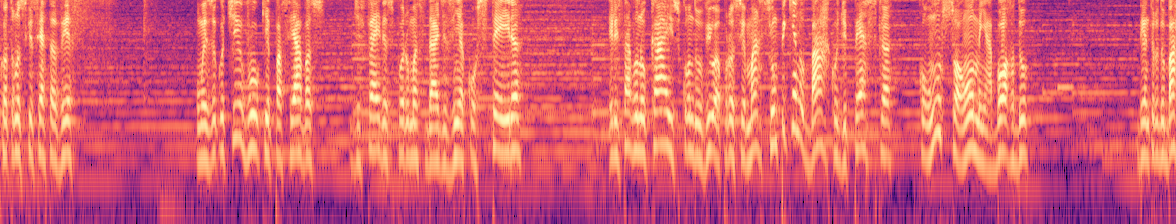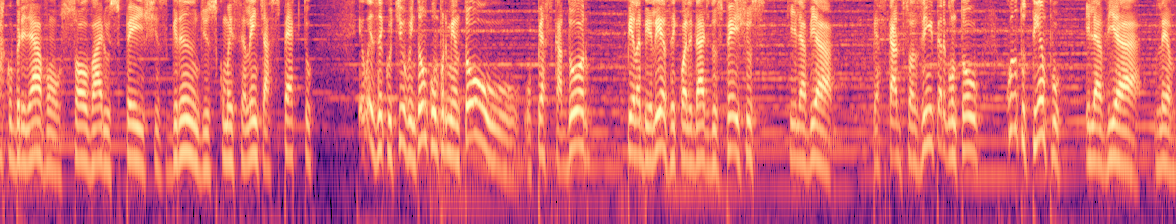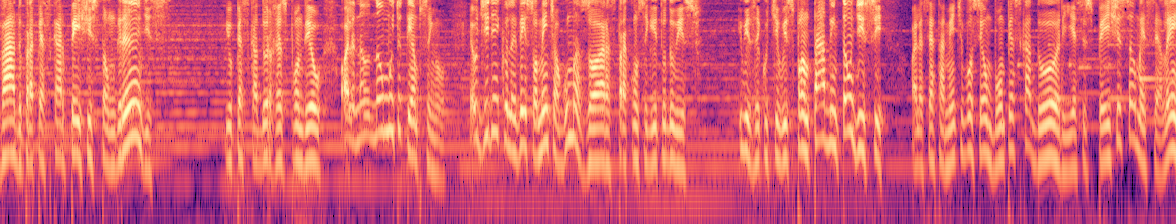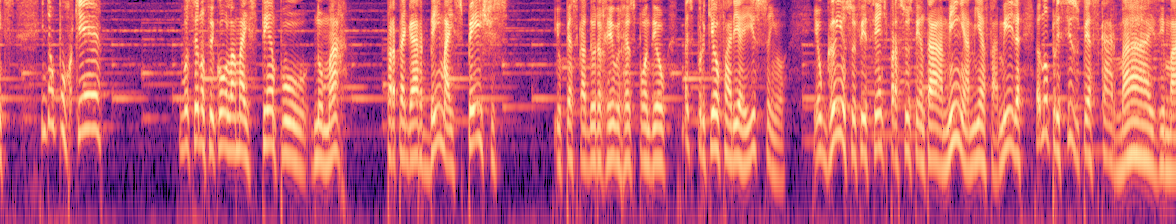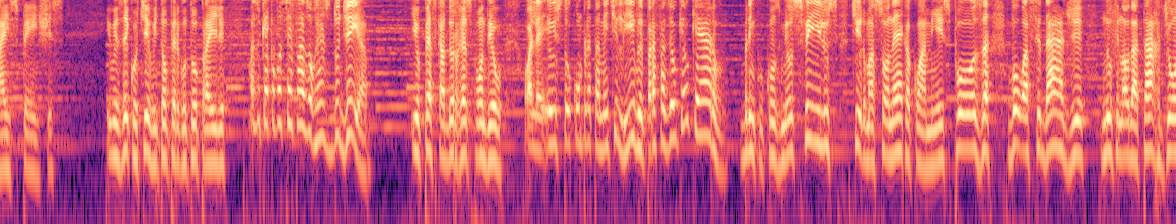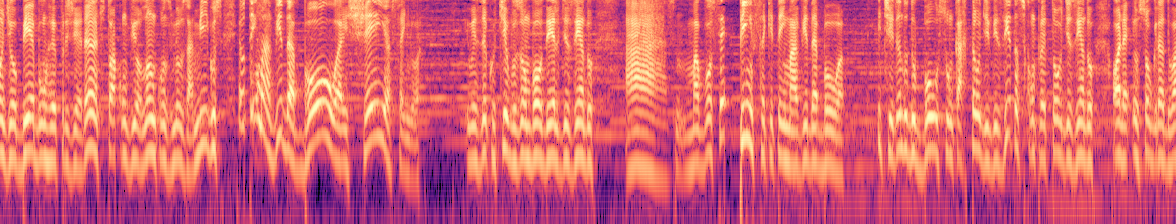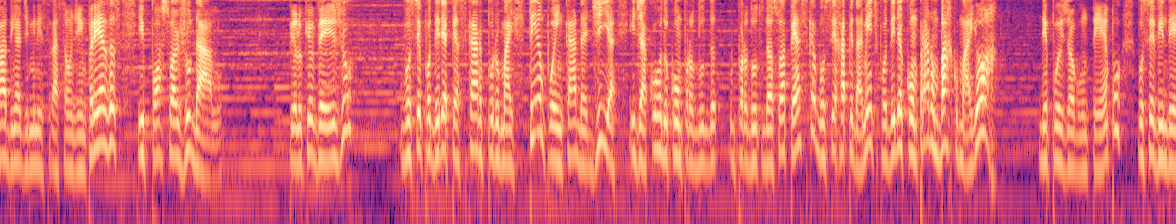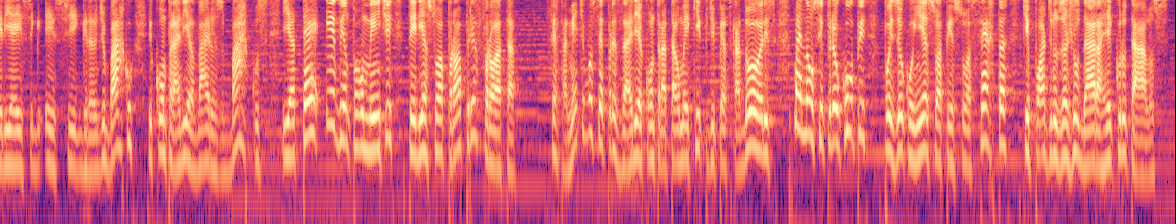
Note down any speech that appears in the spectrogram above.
Conta-nos que certa vez um executivo que passeava de férias por uma cidadezinha costeira, ele estava no cais quando viu aproximar-se um pequeno barco de pesca com um só homem a bordo. Dentro do barco brilhavam ao sol vários peixes grandes com excelente aspecto. E o executivo então cumprimentou o pescador pela beleza e qualidade dos peixes que ele havia pescado sozinho e perguntou quanto tempo ele havia levado para pescar peixes tão grandes? E o pescador respondeu: Olha, não, não muito tempo, senhor. Eu diria que eu levei somente algumas horas para conseguir tudo isso. E o executivo, espantado, então disse: Olha, certamente você é um bom pescador e esses peixes são excelentes. Então por que você não ficou lá mais tempo no mar para pegar bem mais peixes? E o pescador riu e respondeu: Mas por que eu faria isso, senhor? Eu ganho o suficiente para sustentar a minha, a minha família. Eu não preciso pescar mais e mais peixes. E o executivo então perguntou para ele: Mas o que é que você faz o resto do dia? E o pescador respondeu: Olha, eu estou completamente livre para fazer o que eu quero. Brinco com os meus filhos, tiro uma soneca com a minha esposa, vou à cidade no final da tarde onde eu bebo um refrigerante, toco um violão com os meus amigos. Eu tenho uma vida boa e cheia, senhor. E o executivo zombou dele, dizendo: Ah, mas você pensa que tem uma vida boa. E tirando do bolso um cartão de visitas, completou dizendo: Olha, eu sou graduado em administração de empresas e posso ajudá-lo. Pelo que eu vejo, você poderia pescar por mais tempo em cada dia e, de acordo com o produto, o produto da sua pesca, você rapidamente poderia comprar um barco maior. Depois de algum tempo, você venderia esse, esse grande barco e compraria vários barcos e até eventualmente teria sua própria frota. Certamente você precisaria contratar uma equipe de pescadores, mas não se preocupe, pois eu conheço a pessoa certa que pode nos ajudar a recrutá-los.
